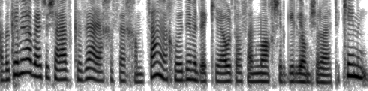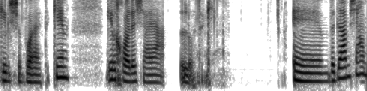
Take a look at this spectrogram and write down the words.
אבל כנראה באיזשהו שלב כזה היה חסר חמצן, אנחנו יודעים את זה כי האולטרסן מוח של גיל יום שלו היה תקין, גיל שבוע היה תקין, גיל חודש היה לא תקין. אה, וגם שם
